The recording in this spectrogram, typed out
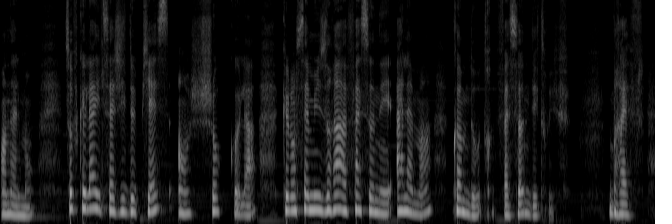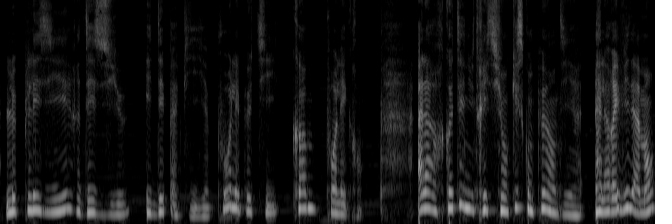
en allemand. Sauf que là, il s'agit de pièces en chocolat que l'on s'amusera à façonner à la main comme d'autres façonnent des truffes. Bref, le plaisir des yeux et des papilles, pour les petits comme pour les grands. Alors, côté nutrition, qu'est-ce qu'on peut en dire Alors évidemment,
